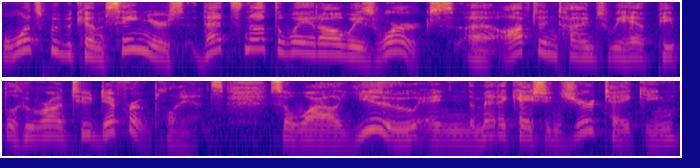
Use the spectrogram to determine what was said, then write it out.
Well, once we become seniors, that's not the way it always works. Uh, oftentimes, we have people who are on two different plans. So while you and the medications you're taking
